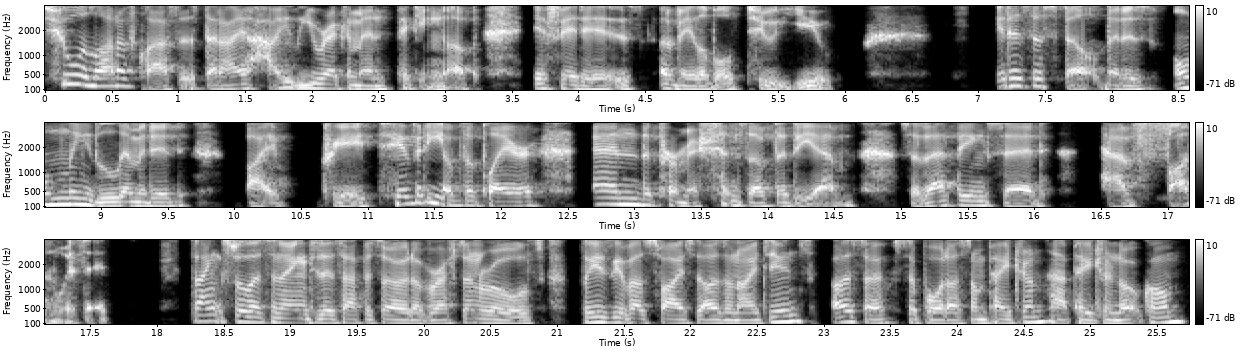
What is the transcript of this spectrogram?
to a lot of classes that I highly recommend picking up if it is available to you. It is a spell that is only limited by creativity of the player and the permissions of the DM. So, that being said, have fun with it. Thanks for listening to this episode of Riffs and Rules. Please give us five stars on iTunes. Also, support us on Patreon at patreon.com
